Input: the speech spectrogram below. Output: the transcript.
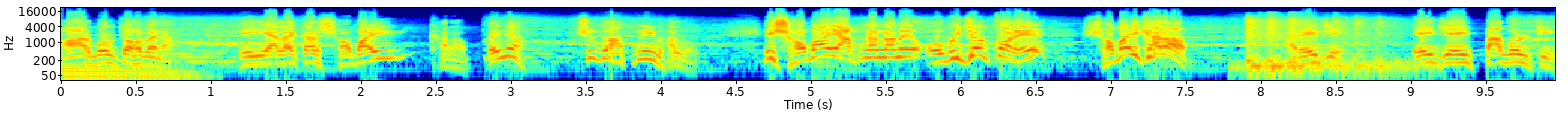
আর বলতে হবে না। এই এলাকার সবাই খারাপ, তাই না? শুধু আপনিই ভালো। এই সবাই আপনার নামে অভিযোগ করে, সবাই খারাপ। আর এই যে এই যে এই পাগলটি,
